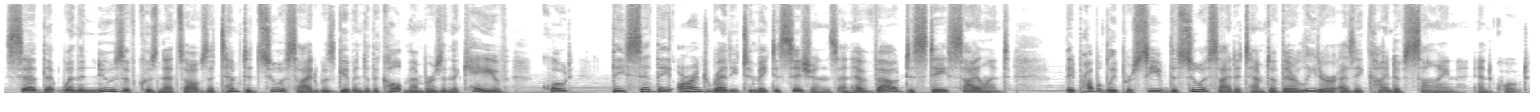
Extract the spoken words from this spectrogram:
said that when the news of Kuznetsov's attempted suicide was given to the cult members in the cave, quote, they said they aren't ready to make decisions and have vowed to stay silent. They probably perceived the suicide attempt of their leader as a kind of sign, end quote.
